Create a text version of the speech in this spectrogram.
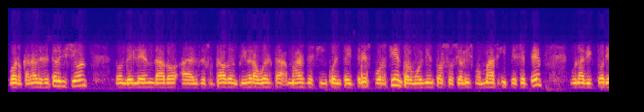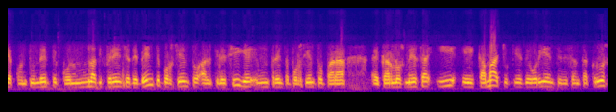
bueno canales de televisión donde le han dado el resultado en primera vuelta más de 53% al movimiento al socialismo más IPCP, una victoria contundente con una diferencia de 20% al que le sigue, un 30% para eh, Carlos Mesa y eh, Camacho, que es de Oriente, de Santa Cruz,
